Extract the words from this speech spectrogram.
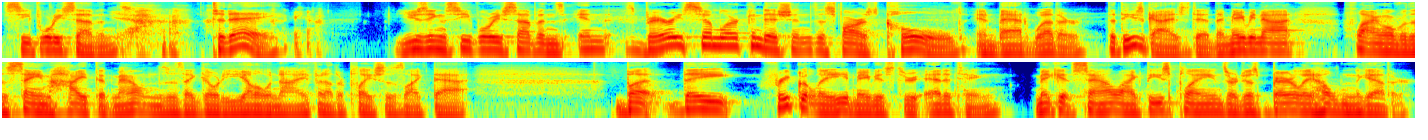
C-47s today. Using C-47s in very similar conditions as far as cold and bad weather that these guys did. They maybe not flying over the same height of mountains as they go to Yellowknife and other places like that but they frequently, maybe it's through editing, make it sound like these planes are just barely holding together.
